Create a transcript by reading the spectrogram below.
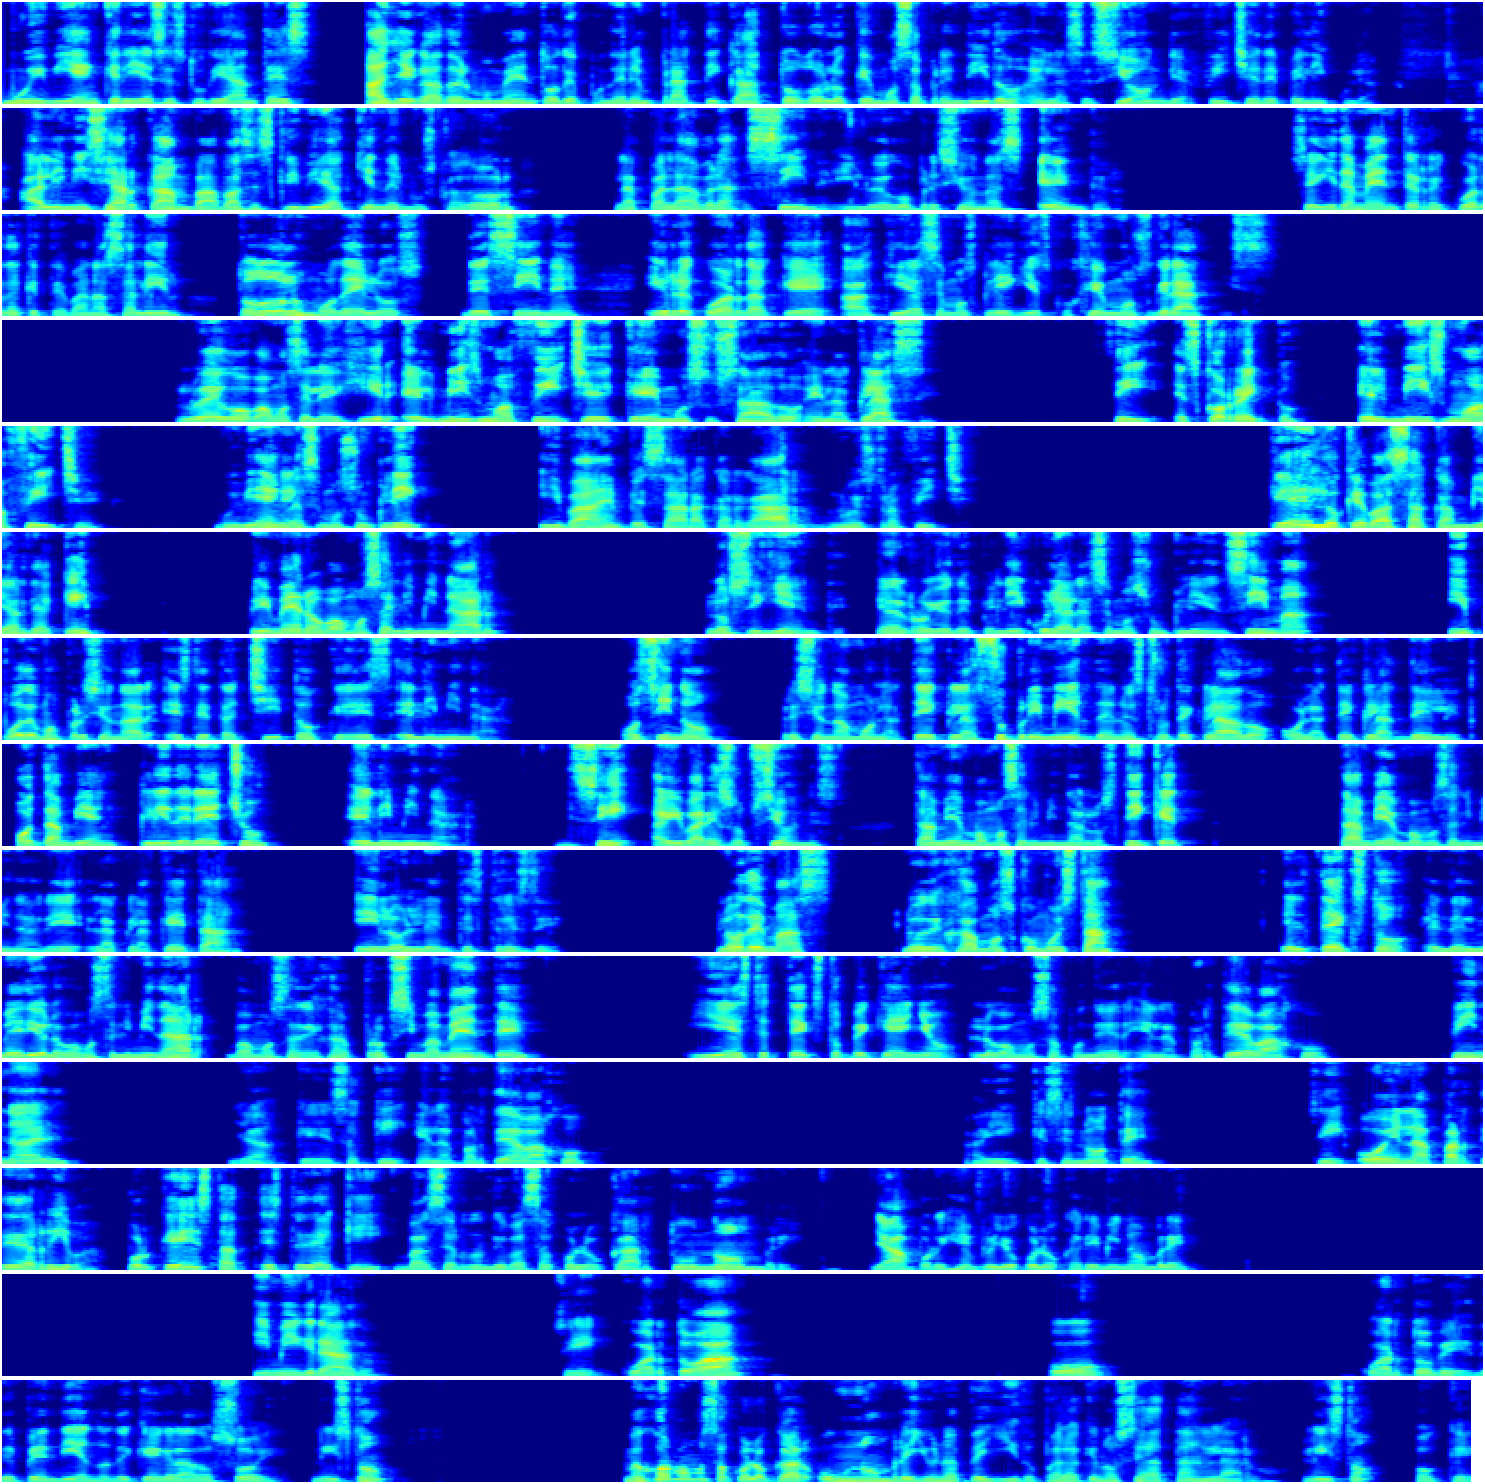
Muy bien, queridos estudiantes, ha llegado el momento de poner en práctica todo lo que hemos aprendido en la sesión de afiche de película. Al iniciar Canva vas a escribir aquí en el buscador la palabra cine y luego presionas Enter. Seguidamente recuerda que te van a salir todos los modelos de cine y recuerda que aquí hacemos clic y escogemos gratis. Luego vamos a elegir el mismo afiche que hemos usado en la clase. Sí, es correcto, el mismo afiche. Muy bien, le hacemos un clic y va a empezar a cargar nuestro afiche. ¿Qué es lo que vas a cambiar de aquí? Primero vamos a eliminar lo siguiente, el rollo de película, le hacemos un clic encima y podemos presionar este tachito que es eliminar. O si no, presionamos la tecla suprimir de nuestro teclado o la tecla delete. O también clic derecho, eliminar. Sí, hay varias opciones. También vamos a eliminar los tickets. También vamos a eliminar eh, la claqueta y los lentes 3D. Lo demás lo dejamos como está. El texto, el del medio lo vamos a eliminar, vamos a dejar próximamente. Y este texto pequeño lo vamos a poner en la parte de abajo, final, ya que es aquí, en la parte de abajo, ahí, que se note, ¿sí? O en la parte de arriba, porque esta, este de aquí va a ser donde vas a colocar tu nombre, ¿ya? Por ejemplo, yo colocaré mi nombre, y mi grado, ¿sí? Cuarto A o cuarto B, dependiendo de qué grado soy, ¿listo? Mejor vamos a colocar un nombre y un apellido para que no sea tan largo, ¿listo? Ok.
